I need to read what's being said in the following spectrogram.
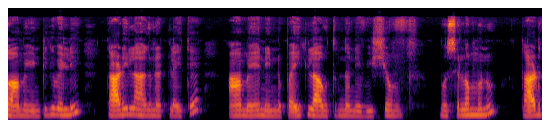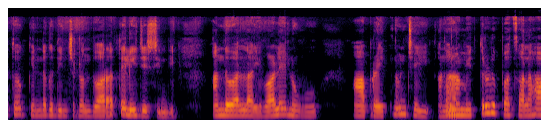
ఆమె ఇంటికి వెళ్ళి తాడి లాగినట్లయితే ఆమె నిన్ను పైకి లాగుతుందనే విషయం ముసలమ్మను తాడుతో కిందకు దించడం ద్వారా తెలియజేసింది. అందువల్ల ఇవాళే నువ్వు ఆ ప్రయత్నం చెయ్యి తన మిత్రుడు సలహా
